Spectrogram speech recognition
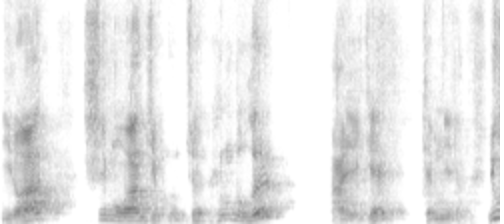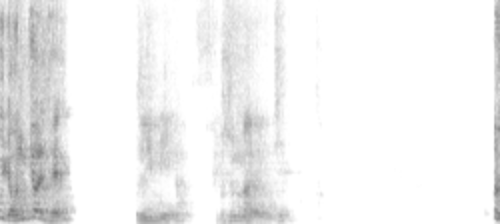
이러한 심오한 기쁨, 즉 행복을 알게 됩니다. 이거 연결돼? 의미가 무슨 말인지? 네.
